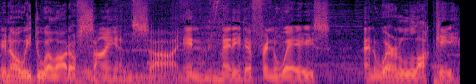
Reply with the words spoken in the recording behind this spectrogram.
You know, we do a lot of science uh, in many different ways, and we're lucky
